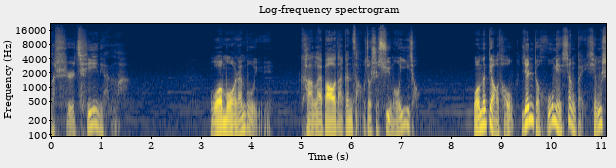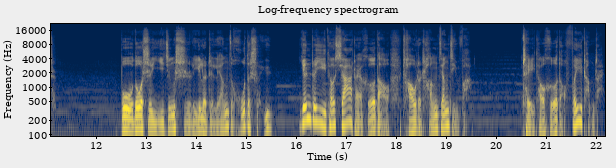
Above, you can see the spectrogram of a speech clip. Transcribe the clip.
了十七年了。我默然不语，看来包大根早就是蓄谋已久。我们掉头沿着湖面向北行驶，不多时已经驶离了这梁子湖的水域，沿着一条狭窄河道朝着长江进发。这条河道非常窄，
